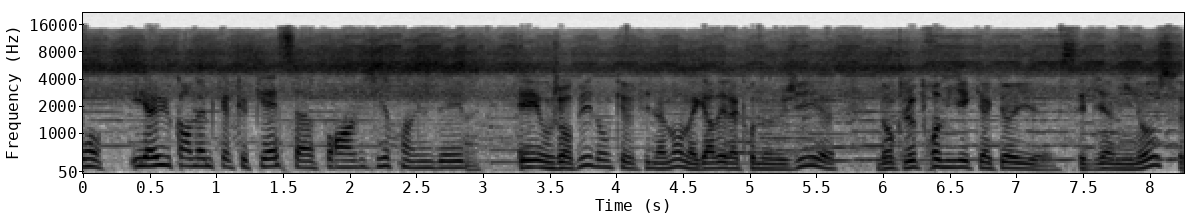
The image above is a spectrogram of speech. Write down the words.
Bon, il a eu quand même quelques pièces euh, pour enrichir son musée. Et aujourd'hui, donc finalement, on a gardé la chronologie. Donc le premier qu'accueille, c'est bien Minos,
